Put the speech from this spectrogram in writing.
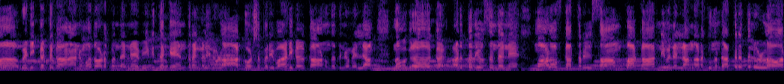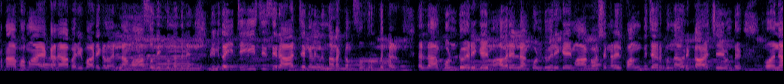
ആ വെടിക്കെട്ട് കാണാനും അതോടൊപ്പം തന്നെ വിവിധ കേന്ദ്രങ്ങളിലുള്ള ആഘോഷ പരിപാടികൾ കാണുന്നതിനുമെല്ലാം നമുക്ക് അടുത്ത ദിവസം തന്നെ മാൾ ഓഫ് ഖത്തറിൽ സാംബ കാർണിവൽ എല്ലാം നടക്കുന്നുണ്ട്. അത്തരത്തിലുള്ള വർണാഭമായ കലാപരിപാടികളും എല്ലാം ആസ്വദിക്കുന്നതിന് വിവിധ ജി സി സി രാജ്യങ്ങളിൽ നിന്നടക്കം സുഹൃത്തുക്കൾ എല്ലാം കൊണ്ടുവരികയും അവരെല്ലാം കൊണ്ടുവരികയും ആഘോഷങ്ങളിൽ പങ്കുചേർക്കുന്ന ഒരു കാഴ്ചയുണ്ട്. ഞാൻ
